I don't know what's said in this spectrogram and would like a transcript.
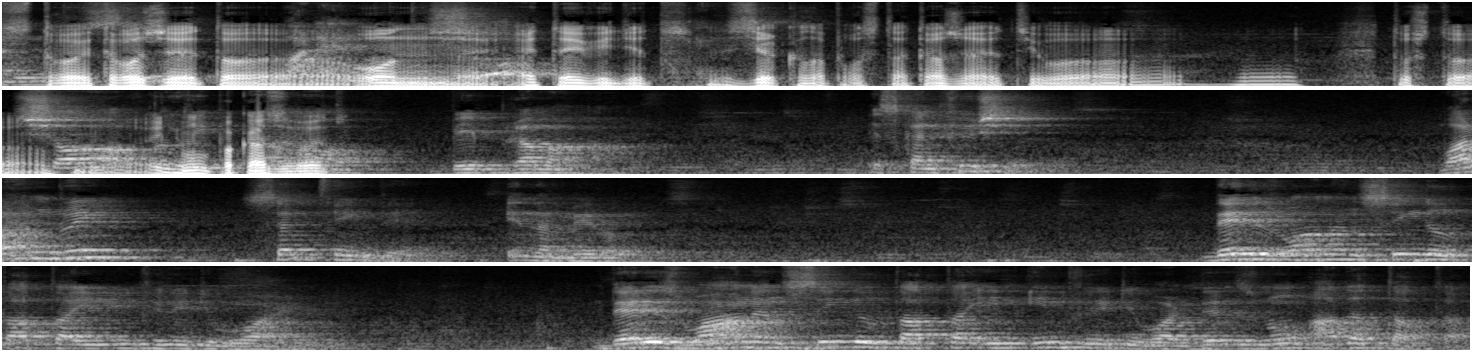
строит рожи, то он э, это видит. Зеркало просто отражает его, э, то, что ему показывают. There is one and single tattva in infinity world. There is one and single tattva in infinity world. There is no other tattva.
